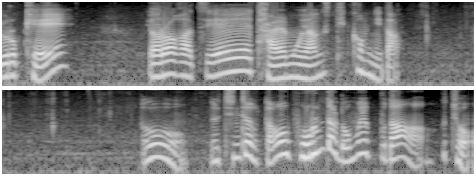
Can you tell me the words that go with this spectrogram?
요렇게 여러 가지의 달 모양 스티커입니다. 오, 진짜 좋다. 어, 보름달 너무 예쁘다. 그쵸?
